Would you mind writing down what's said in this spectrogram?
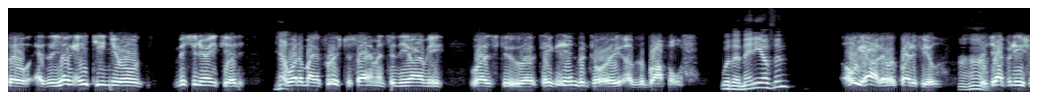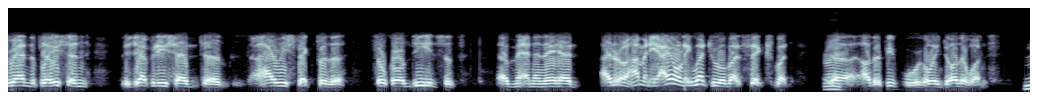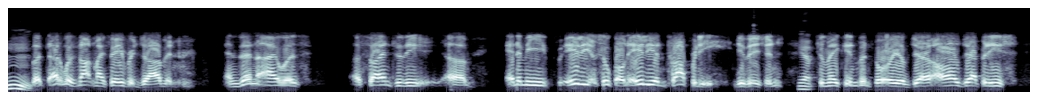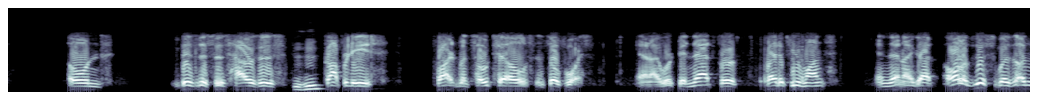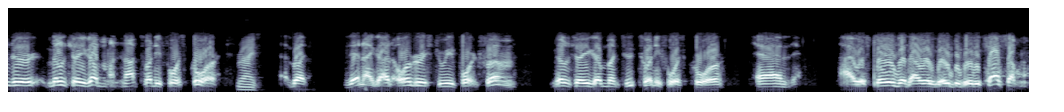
So, as a young 18-year-old missionary kid, Yeah. one of my first assignments in the army was to uh, take an inventory of the brothels. Were there many of them? Oh yeah, there were quite a few. Uh-huh. The Japanese ran the place, and the Japanese had uh, high respect for the so-called deeds of, of men, and they had I don't know how many. I only went to about six, but Right. uh, other people were going to other ones. Mm. But that was not my favorite job, and and then I was assigned to the uh, enemy alien, so-called alien property division Yep. to make inventory of ja- all Japanese owned businesses, houses, Mm-hmm. properties, apartments, hotels, and so forth. And I worked in that for quite a few months. And then I got all of this was under military government, not 24th Corps. Right. But then I got orders to report from military government to 24th Corps, and I was told that I was going to go to Kassam.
